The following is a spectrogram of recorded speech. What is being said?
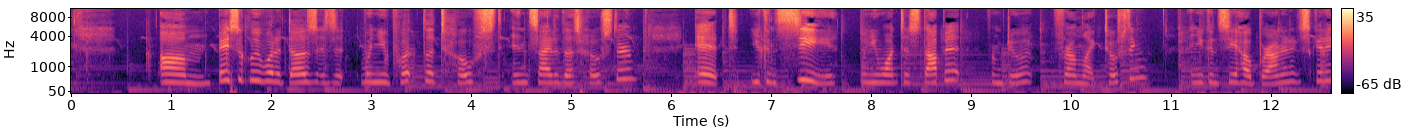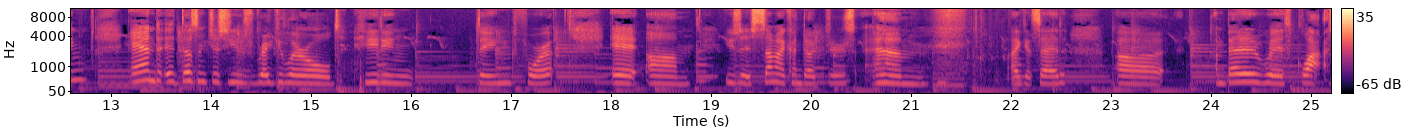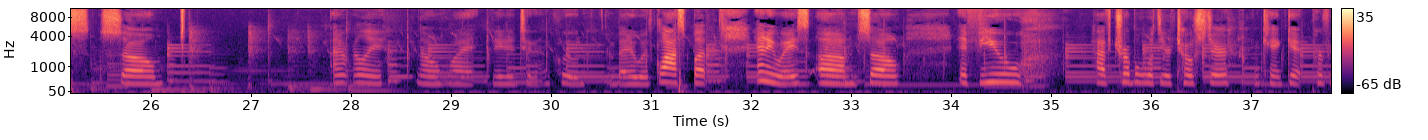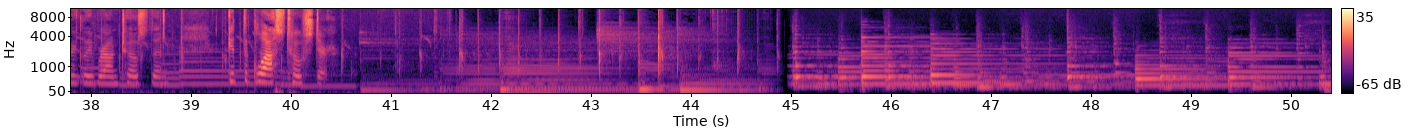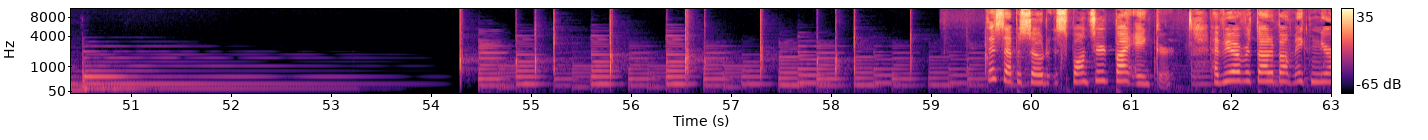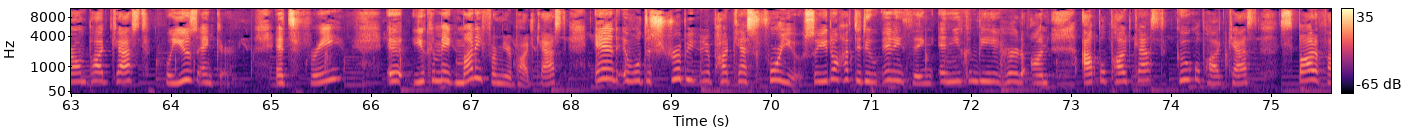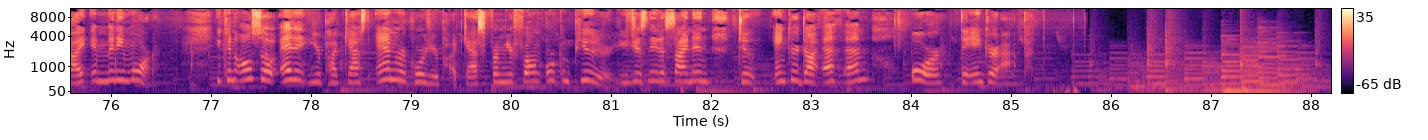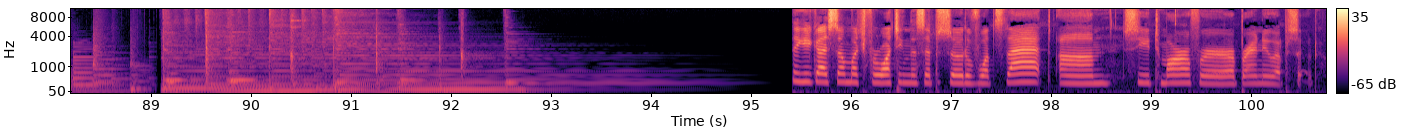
um, basically, what it does is it, when you put the toast inside of the toaster, it you can see when you want to stop it from doing from like toasting, and you can see how brown it's getting. And it doesn't just use regular old heating thing for it. It um, uses semiconductors, um, like I said, uh, embedded with glass. So I don't really know why I needed to include embedded with glass, but anyways, um, so if you have trouble with your toaster and can't get perfectly brown toast, then get the glass toaster. This episode is sponsored by Anchor. Have you ever thought about making your own podcast? Well, use Anchor. It's free. It, you can make money from your podcast, and it will distribute your podcast for you, so you don't have to do anything. And you can be heard on Apple Podcast, Google Podcast, Spotify, and many more. You can also edit your podcast and record your podcast from your phone or computer. You just need to sign in to Anchor.fm or the Anchor app. Thank you guys so much for watching this episode of What's That. Um, see you tomorrow for a brand new episode.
